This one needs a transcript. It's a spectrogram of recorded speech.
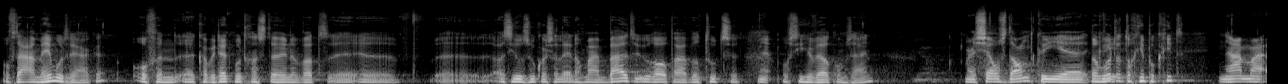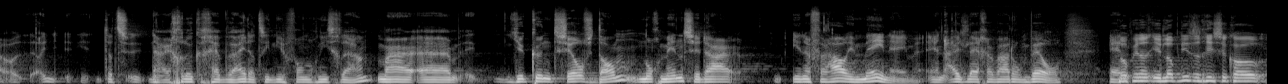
of daaraan mee moet werken... of een kabinet moet gaan steunen wat asielzoekers alleen nog maar buiten Europa wil toetsen... Ja. of ze hier welkom zijn... Maar zelfs dan kun je... kun dan wordt je- het toch hypocriet? Nou, maar eh, dat, is- nou, ja, gelukkig hebben wij dat in ieder geval nog niet gedaan. Maar eh, je kunt zelfs dan nog mensen daar in een verhaal in meenemen en uitleggen waarom wel. En, Loop je, dan, je loopt niet het risico,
